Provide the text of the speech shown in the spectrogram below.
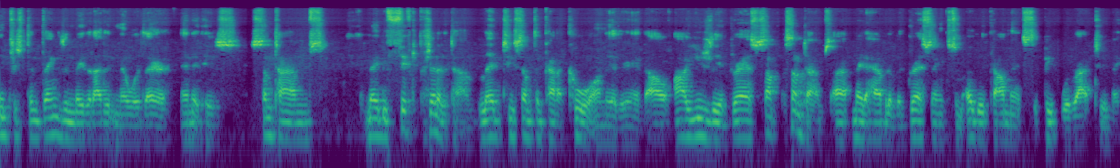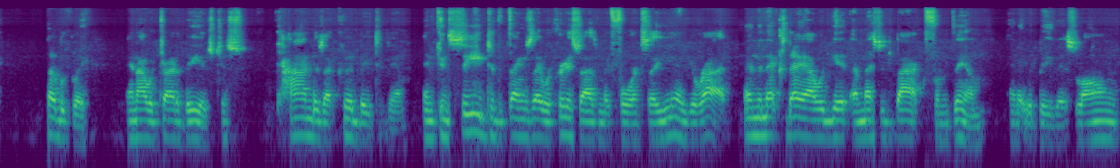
interesting things in me that I didn't know were there, and it has sometimes maybe 50% of the time led to something kind of cool on the other end. I'll, I'll usually address, some, sometimes I made a habit of addressing some ugly comments that people would write to me publicly. And I would try to be as just kind as I could be to them and concede to the things they were criticizing me for and say, yeah, you're right. And the next day I would get a message back from them and it would be this long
